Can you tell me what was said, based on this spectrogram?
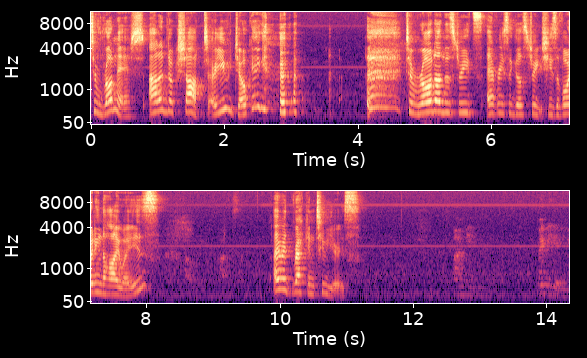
to run it. Alan looks shocked. Are you joking? to run on the streets, every single street. She's avoiding the highways. I would reckon two years. I mean, maybe a year.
